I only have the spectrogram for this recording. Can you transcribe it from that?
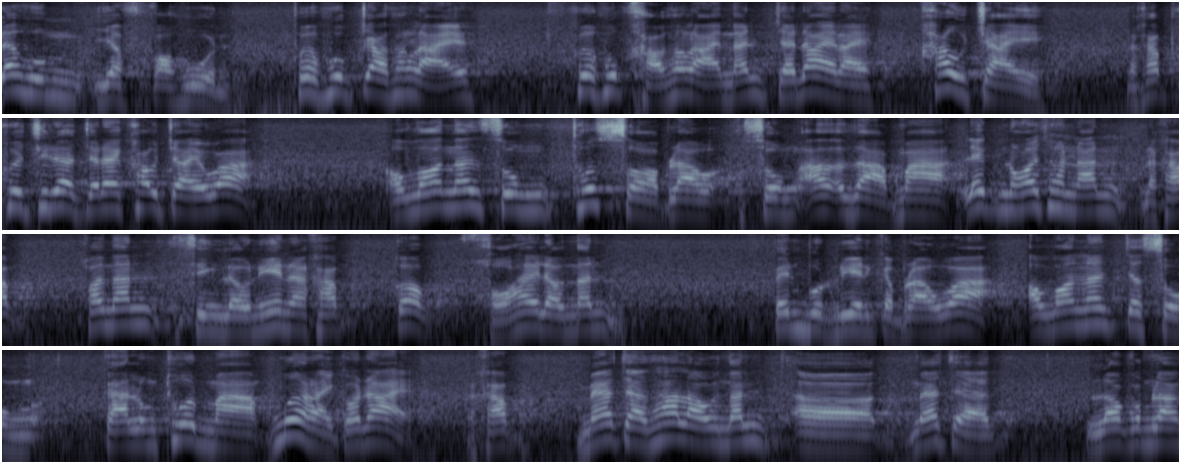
ละฮุมยัฟกอฮูนเพื่อพวกเจ้าทั้งหลาย เพื่อพวกเขาทั้งหลายนั้นจะได้อะไรเข้าใจนะครับเพื่อที่จะได้เข้าใจว่าอัลลอฮ์นั้นทรงทดสอบเราส่งอาซาบมาเล็กน้อยเท่านั้นนะครับ เพราะฉะนั้นสิ่งเหล่านี้นะครับ ก็ขอให้เรานั้นเป็นบทเรียนกับเราว่าอัลลอฮ์นั้นจะส่ง การลงโทษมาเมื่อไหร่ก็ได้นะครับ แม้แต่ถ้าเรานั้นแม้แต่เรากำลัง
